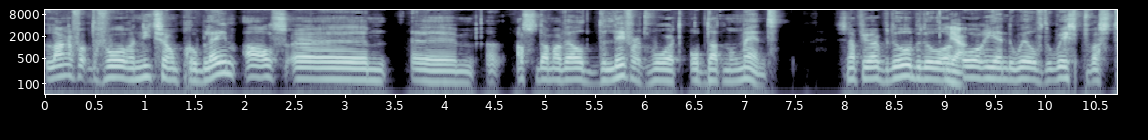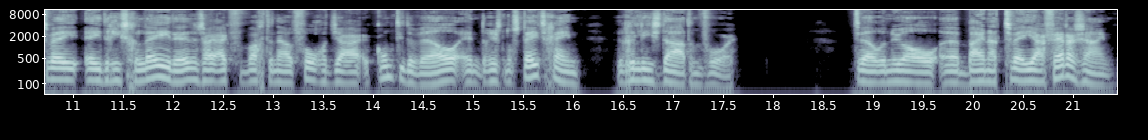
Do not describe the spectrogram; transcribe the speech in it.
langer van tevoren niet zo'n probleem als, ehm, ehm, als dan maar wel delivered wordt op dat moment. Snap je wat ik bedoel? Ik bedoel, Ja. Ori and the Will of the Wisp was twee E3's geleden. Dan zou je eigenlijk verwachten, nou, het volgend jaar komt hij er wel. En er is nog steeds geen release datum voor. Terwijl we nu al eh, bijna twee jaar verder zijn.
